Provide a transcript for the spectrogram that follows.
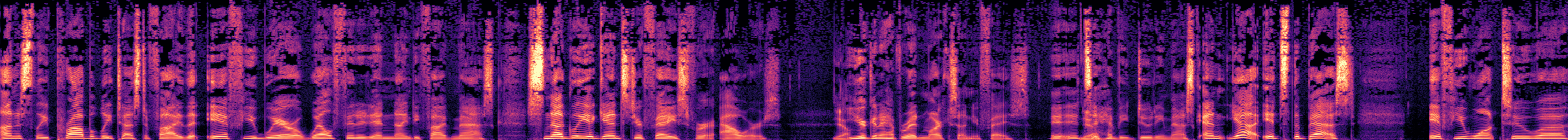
honestly, probably testify that if you wear a well-fitted N95 mask snugly against your face for hours, Yeah. you're going to have red marks on your face. It's Yeah. a heavy-duty mask, and yeah, it's the best if you want to. Uh,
